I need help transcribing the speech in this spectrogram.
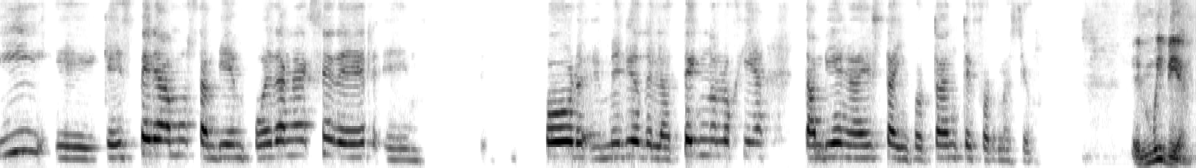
y eh, que esperamos también puedan acceder eh, por medio de la tecnología también a esta importante formación. Eh, muy bien.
